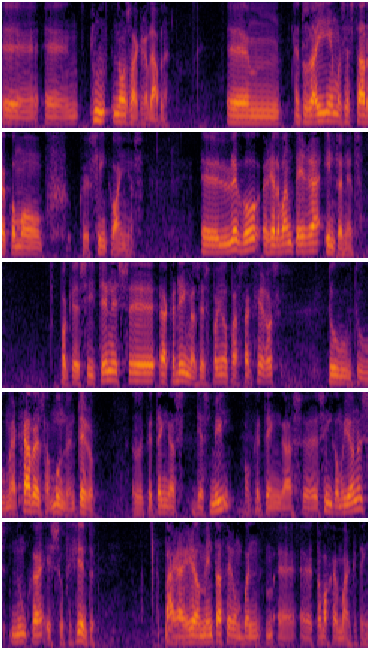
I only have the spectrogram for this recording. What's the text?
no es agradable. Eh, entonces ahí hemos estado como cinco años. Eh, luego, relevante era Internet. Porque si tienes eh, academias de español para extranjeros, tu, tu mercado es el mundo entero. Entonces, que tengas 10.000 o que tengas eh, 5 millones nunca es suficiente para realmente hacer un buen eh, eh, trabajo de marketing.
